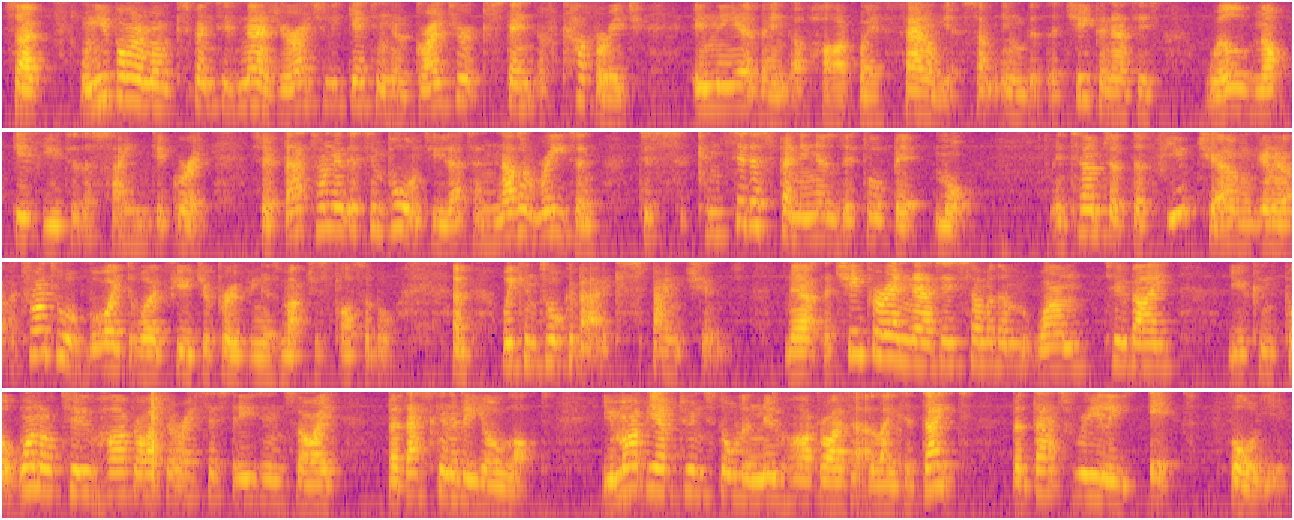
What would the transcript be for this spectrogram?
So when you buy a more expensive NAS, you're actually getting a greater extent of coverage in the event of hardware failure, something that the cheaper NASs will not give you to the same degree. So if that's something that's important to you, that's another reason to consider spending a little bit more in terms of the future, I'm going to try to avoid the word future proofing as much as possible. Um, we can talk about expansions. Now, the cheaper end NASs, some of them one, two bay, you can put one or two hard drives or SSDs inside, but that's going to be your lot. You might be able to install a new hard drive at a later date, but that's really it for you.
